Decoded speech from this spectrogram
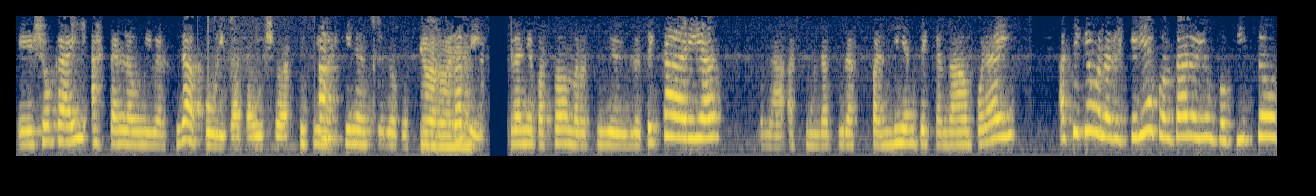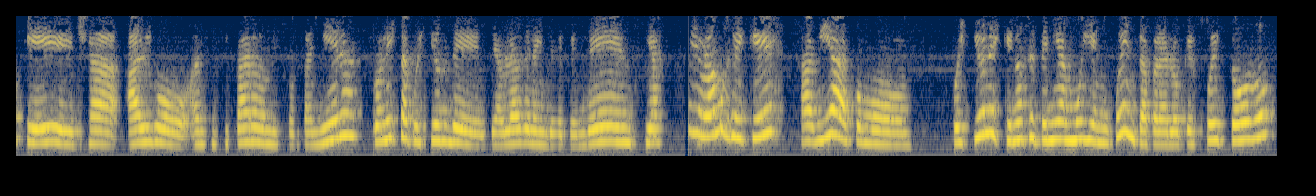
Eh, yo caí hasta en la universidad pública, caí yo, así que ah, imagínense lo que fue. El año pasado me recibí de bibliotecaria, con las asignaturas pendientes que andaban por ahí. Así que bueno, les quería contar hoy un poquito que ya algo anticiparon mis compañeras con esta cuestión de, hablar de la independencia. Y hablamos de que había como cuestiones que no se tenían muy en cuenta para lo que fue todo,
